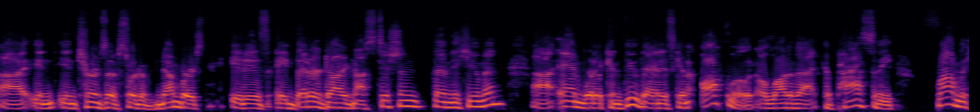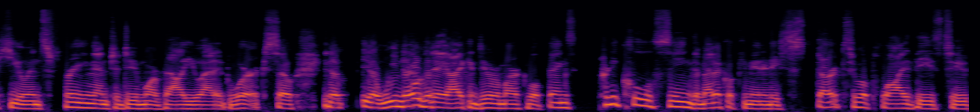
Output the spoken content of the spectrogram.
uh, in in terms of sort of numbers, it is a better diagnostician than the human. Uh, and what it can do then is can offload a lot of that capacity from humans, freeing them to do more value-added work. So, you know, you know, we know that AI can do remarkable things. Pretty cool seeing the medical community start to apply these to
